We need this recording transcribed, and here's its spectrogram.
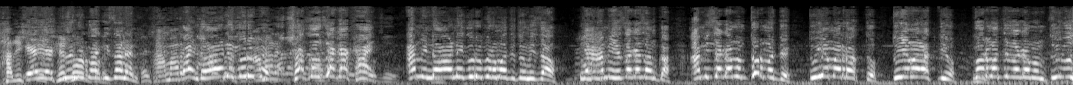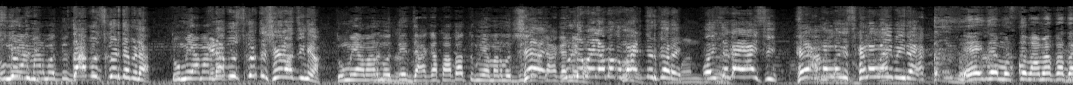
সালিশ এই শেষ একটু হওয়ার নিবা কি পরে। জানেন? আমার ভাই নয়নি গ্রুপে সকল জায়গা খাই। আমি নয়নি গ্রুপের মধ্যে তুমি যাও। আমি এ জায়গা যামকা? আমি জায়গা মাম তোর মধ্যে। তুই আমার রক্ত তুই আমার আত্মীয়। তোর মধ্যে জায়গা মাম তুই বুঝ তুমি করে দিবি। যা বুঝ করে দেবে না। তুমি আমার এটা বুঝ করতে সে রাজি না। তুমি আমার মধ্যে জায়গা পাবা তুমি আমার মধ্যে সে জায়গা উল্টো নেবা। বাইলে আমাকে মারধর করে। ওই জায়গায় আইছি। হে আমার লাগে ছেনা লাগবে রে এই যে মুস্তফা আমার কথা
